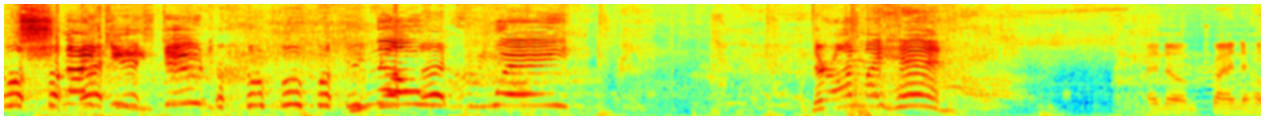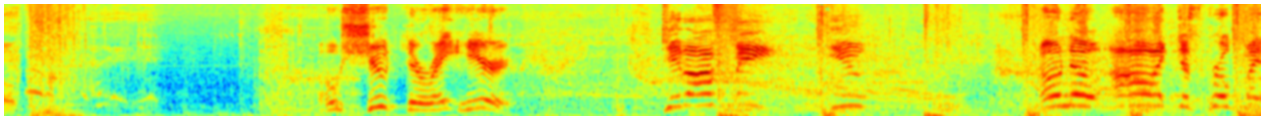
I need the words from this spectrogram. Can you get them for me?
Holy shnikes, dude! Oh No way! They're on my head! I know, I'm trying to help. Oh shoot, they're right here. Get off me! You. Oh no! Oh, I just broke my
